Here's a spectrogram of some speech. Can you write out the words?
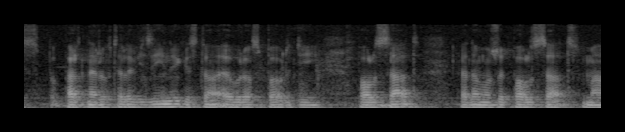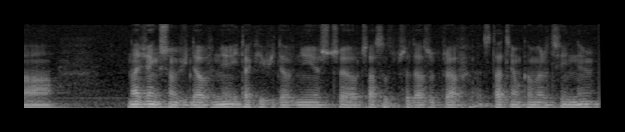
z partnerów telewizyjnych. Jest to Eurosport i Polsat. Wiadomo, że Polsat ma największą widownię i takiej widowni jeszcze od czasu sprzedaży praw stacjom komercyjnym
